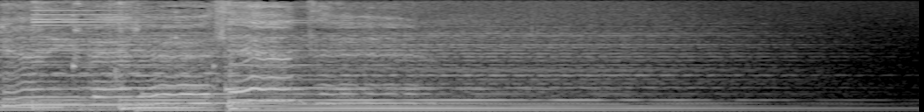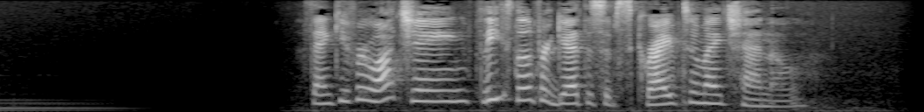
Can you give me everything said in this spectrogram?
any better than this? Thank you for watching. Please don't forget to subscribe to my channel.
